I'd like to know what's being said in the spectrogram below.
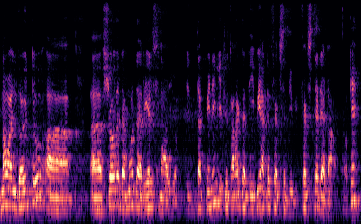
Now I'll going to uh, uh, show the demo the real scenario. It, that meaning it will connect the DB and fetch the DB, fetch the data. Okay.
